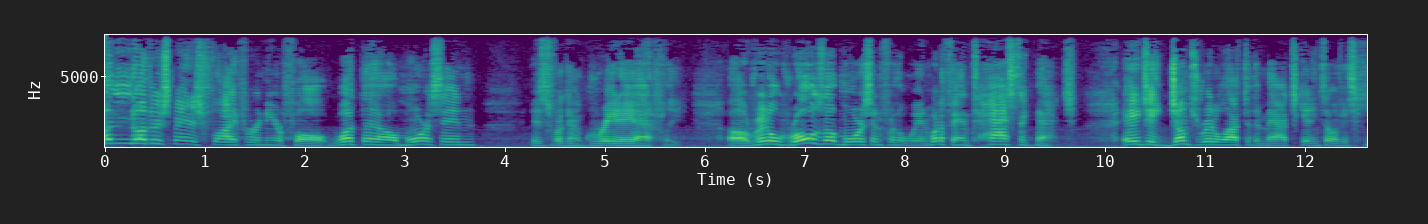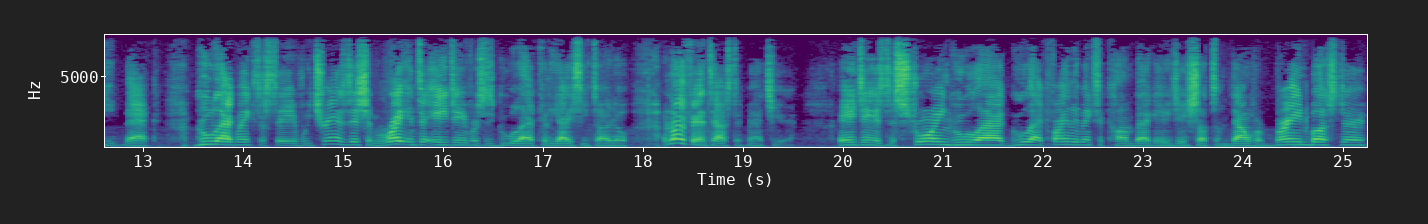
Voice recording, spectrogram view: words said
Another Spanish fly for a near fall. What the hell? Morrison is fucking a great A athlete. Uh, Riddle rolls up Morrison for the win. What a fantastic match. AJ jumps Riddle after the match, getting some of his heat back. Gulak makes a save. We transition right into AJ versus Gulak for the IC title. Another fantastic match here. AJ is destroying Gulak. Gulak finally makes a comeback. AJ shuts him down for Brainbuster.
